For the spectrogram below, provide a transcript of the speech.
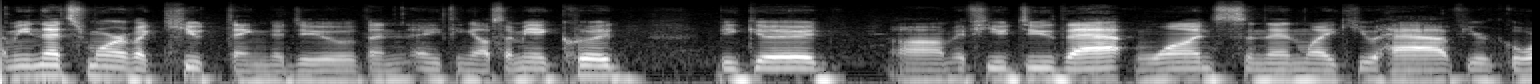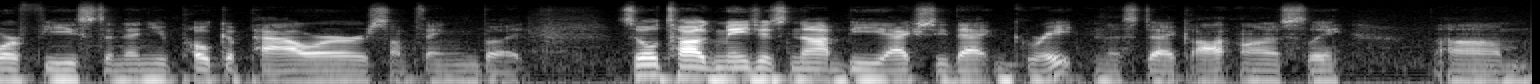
I mean, that's more of a cute thing to do than anything else. I mean, it could be good um, if you do that once and then, like, you have your Gore Feast and then you Poca power or something. But Zoltog may just not be actually that great in this deck, honestly. Um,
